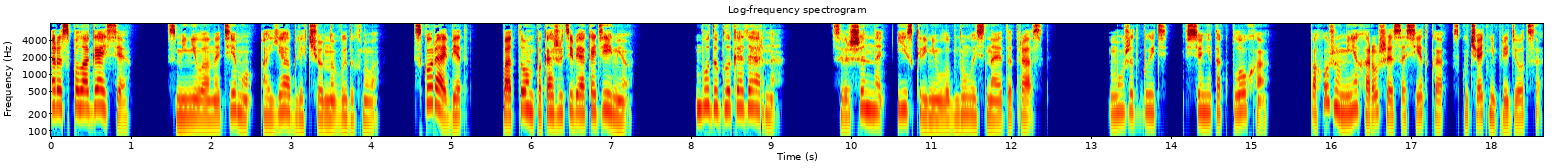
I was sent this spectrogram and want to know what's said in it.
«Располагайся», Сменила она тему, а я облегченно выдохнула. «Скоро обед. Потом покажу тебе академию». «Буду благодарна». Совершенно искренне улыбнулась на этот раз. «Может быть, все не так плохо? Похоже, у меня хорошая соседка, скучать не придется.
